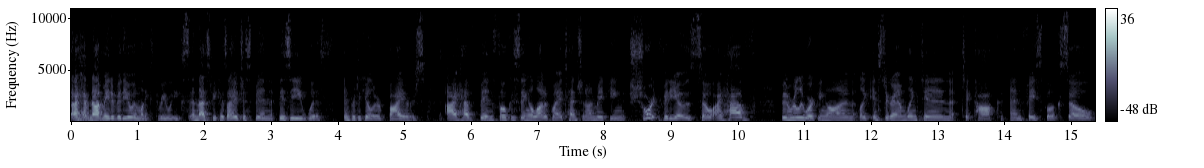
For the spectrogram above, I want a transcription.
I have not made a video in like three weeks, and that's because I have just been busy with, in particular, buyers. I have been focusing a lot of my attention on making short videos. So I have been really working on like Instagram, LinkedIn, TikTok, and Facebook. So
